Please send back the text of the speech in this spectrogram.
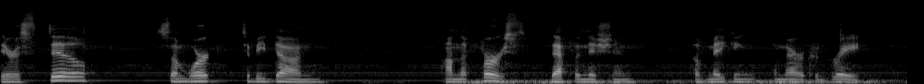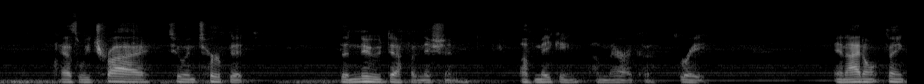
there is still some work to be done on the first definition of making America great as we try to interpret the new definition of making America great. And I don't think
